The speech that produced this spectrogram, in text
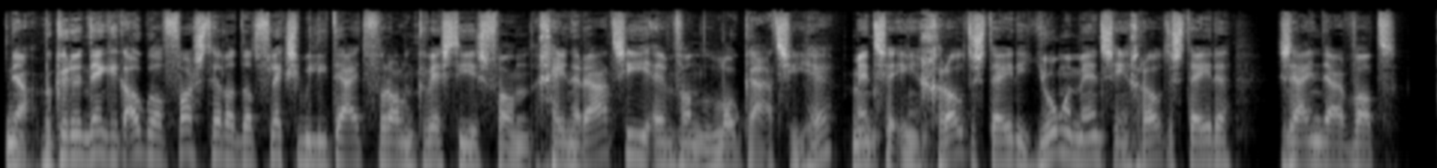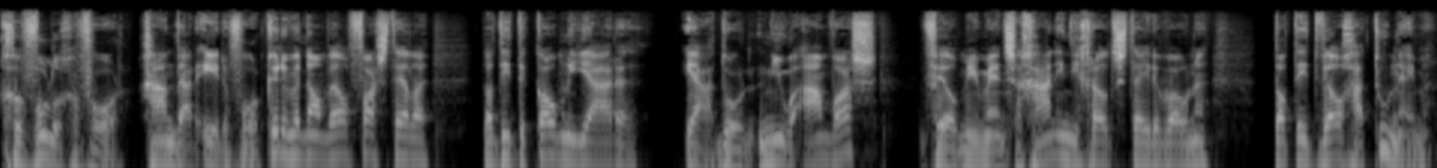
Ja, we kunnen denk ik ook wel vaststellen dat flexibiliteit vooral een kwestie is van generatie en van locatie. Hè? Mensen in grote steden, jonge mensen in grote steden, zijn daar wat gevoeliger voor, gaan daar eerder voor. Kunnen we dan wel vaststellen dat dit de komende jaren ja, door nieuwe aanwas, veel meer mensen gaan in die grote steden wonen, dat dit wel gaat toenemen?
